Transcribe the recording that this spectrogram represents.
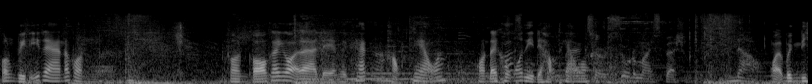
Con vịt ít ra nó còn còn có cái gọi là để người khác học theo á. Còn đây không có gì để học theo không? Ngoại binh đi.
